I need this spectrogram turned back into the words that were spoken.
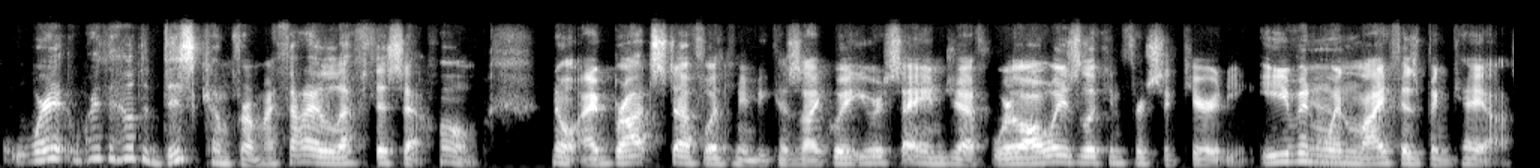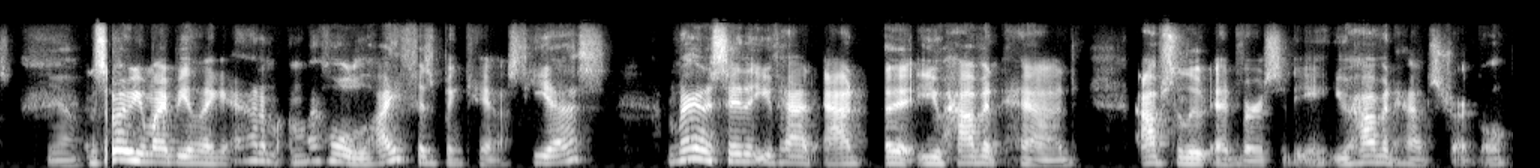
where where the hell did this come from? I thought i left this at home. No i brought stuff with me because like what you were saying jeff we're always looking for security even yeah. when life has been chaos. Yeah. And some of you might be like adam my whole life has been chaos. Yes i'm not going to say that you've had ad uh, you haven't had absolute adversity. You haven't had struggle,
